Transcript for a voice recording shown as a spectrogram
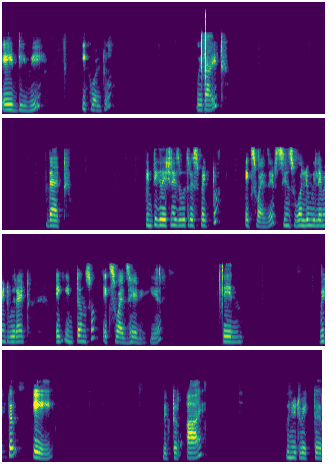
a dv equal to we write that integration is with respect to xyz since volume element we write in terms of xyz here then vector a vector i unit vector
